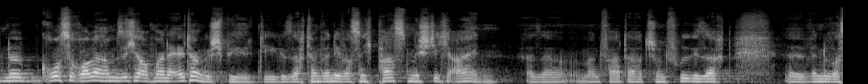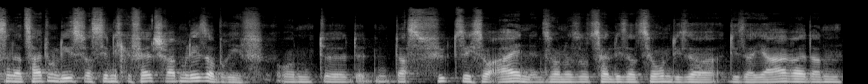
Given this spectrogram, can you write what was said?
eine große Rolle haben sicher auch meine Eltern gespielt, die gesagt haben, wenn dir was nicht passt, misch dich ein. Also mein Vater hat schon früh gesagt, äh, wenn du was in der Zeitung liest, was dir nicht gefällt, schreib einen Leserbrief. Und äh, das fügt sich so ein in so eine Sozialisation dieser, dieser Jahre. Dann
